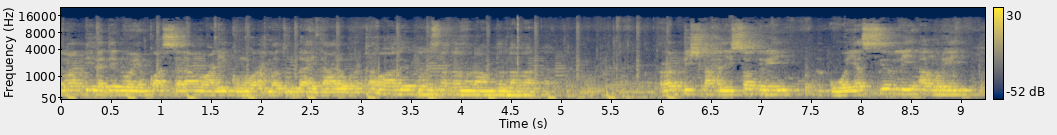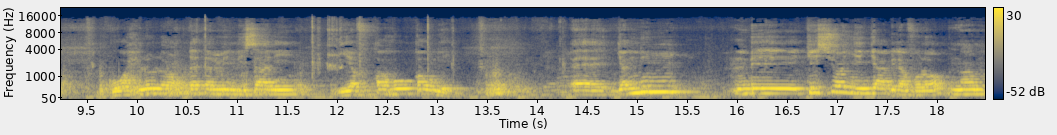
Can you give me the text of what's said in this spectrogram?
نعم بلادين وين السلام عليكم ورحمة الله تعالى وبركاته وعليكم السلام ورحمة الله وبركاته رب اشرح لي صدري ويسر لي أمري واحلل عقدة من لساني يفقه قولي آه، جنن مبي كيسيون ينجابي لفولو نعم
